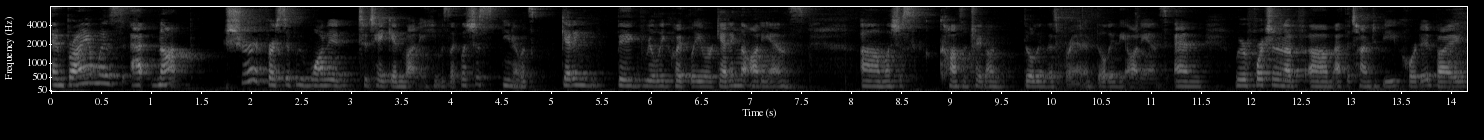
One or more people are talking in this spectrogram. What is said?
and Brian was at, not sure at first if we wanted to take in money. He was like, let's just you know, it's getting big really quickly. We're getting the audience. Um, let's just concentrate on building this brand and building the audience. And we were fortunate enough um, at the time to be courted by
